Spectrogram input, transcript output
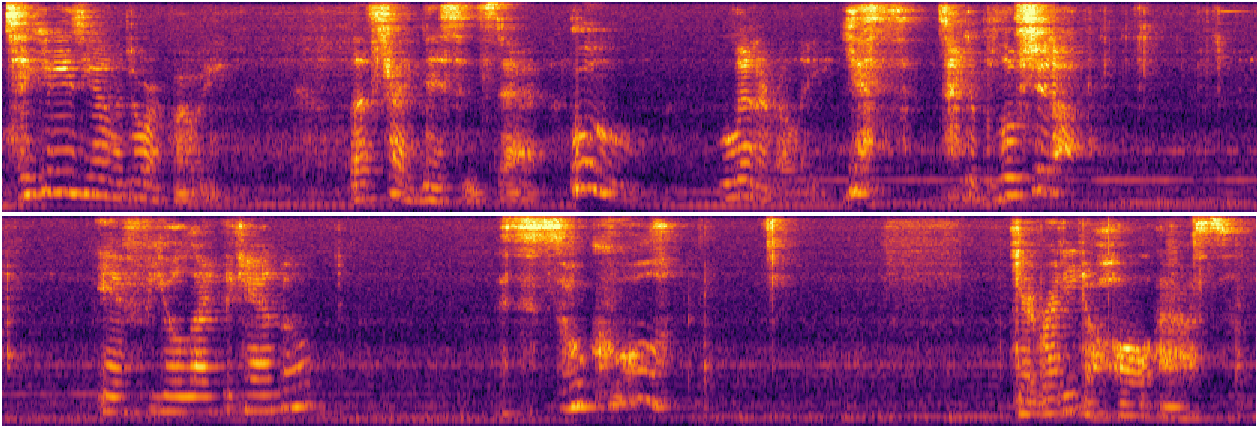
Take it easy on the door, Chloe. Let's try this instead. Ooh! Literally. Yes! Time to blow shit up! If you'll light the candle. This is so cool! Get ready to haul ass.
